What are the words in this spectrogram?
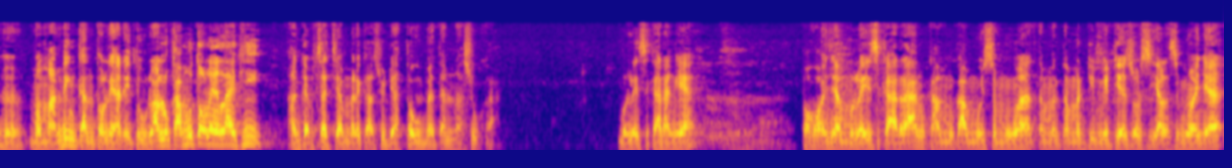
eh, memalingkan tolehan itu, lalu kamu toleh lagi, anggap saja mereka sudah taubatan nasuha. Mulai sekarang ya. Pokoknya mulai sekarang kamu-kamu semua, teman-teman di media sosial semuanya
